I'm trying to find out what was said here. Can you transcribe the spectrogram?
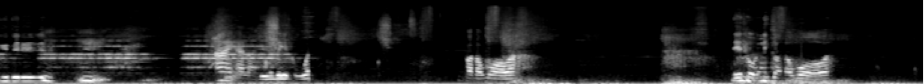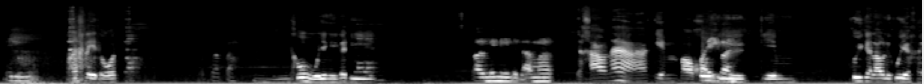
ดื้อดื้อดื้อดื้ออืมไอ้ายอะไรเรโทสกอนวอวะเรโทสนี่กอนวอวะไม่รู้อันนั้นเคลโทสป่ะป่ะอืมคู่หูอย่างงี้ก็ดีเราไม่มีเวลามาก แต่คราวหน้าเกมต่อไปคุยก่อนคือเกม คุยกับเราหรือคุยกับใคร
